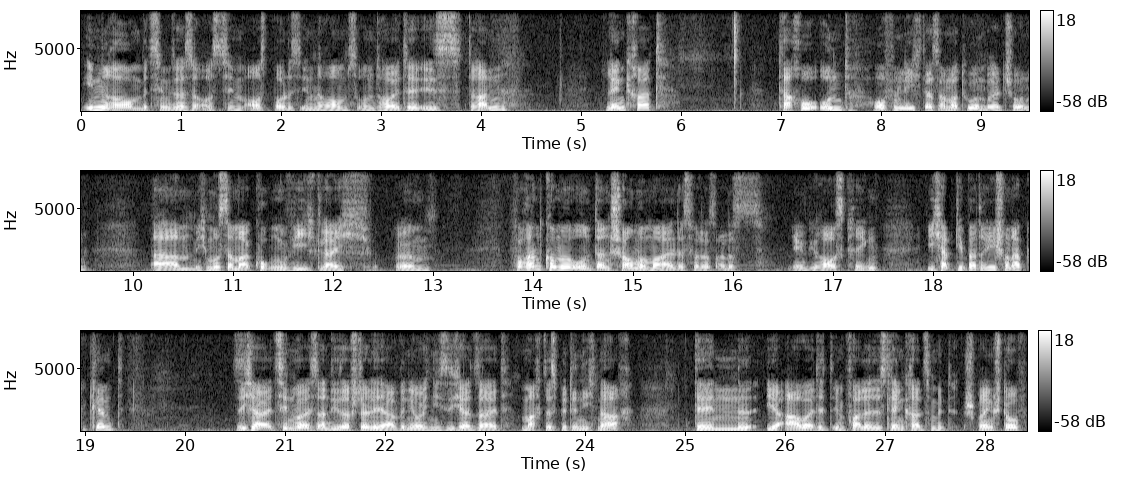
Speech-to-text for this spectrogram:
Innenraum, beziehungsweise aus dem Ausbau des Innenraums. Und heute ist dran Lenkrad, Tacho und hoffentlich das Armaturenbrett schon. Ähm, ich muss da mal gucken, wie ich gleich ähm, vorankomme und dann schauen wir mal, dass wir das alles irgendwie rauskriegen. Ich habe die Batterie schon abgeklemmt. Sicherheitshinweis an dieser Stelle, ja, wenn ihr euch nicht sicher seid, macht es bitte nicht nach, denn ihr arbeitet im Falle des Lenkrads mit Sprengstoff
